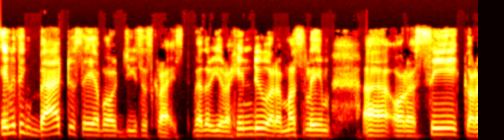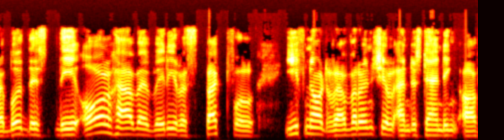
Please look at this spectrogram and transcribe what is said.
anything bad to say about Jesus Christ. Whether you're a Hindu or a Muslim uh, or a Sikh or a Buddhist, they all have a very respectful, if not reverential, understanding of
